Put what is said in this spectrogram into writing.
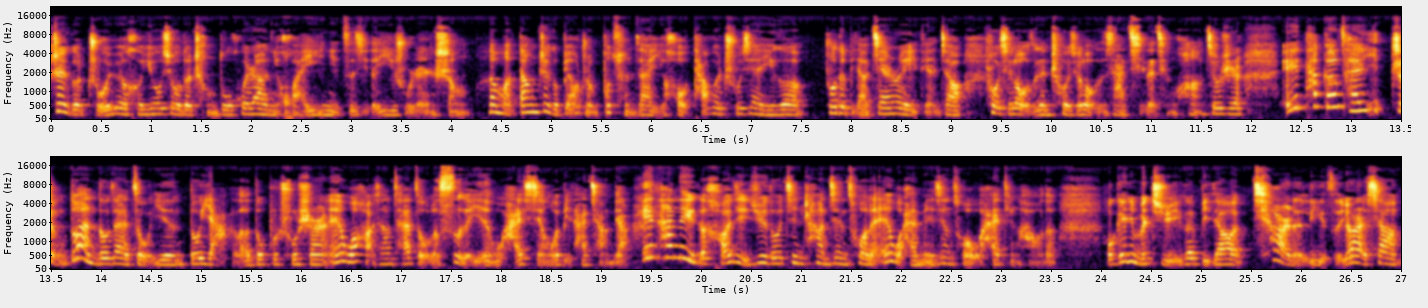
这个卓越和优秀的程度会让你怀疑你自己的艺术人生。那么，当这个标准不存在以后，它会出现一个。说的比较尖锐一点，叫臭棋篓子跟臭棋篓子下棋的情况，就是，哎，他刚才一整段都在走音，都哑了，都不出声，哎，我好像才走了四个音，我还行，我比他强点儿，哎，他那个好几句都进唱进错了，哎，我还没进错，我还挺好的。我给你们举一个比较欠儿的例子，有点像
